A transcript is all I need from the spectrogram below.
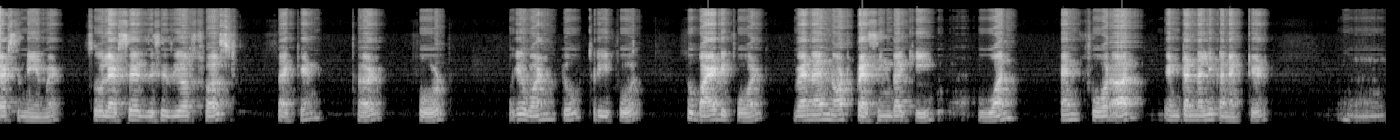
let's name it. So let's say this is your first second third fourth okay one two three four. So by default when I'm not pressing the key 1 and 4 are internally connected. Um,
